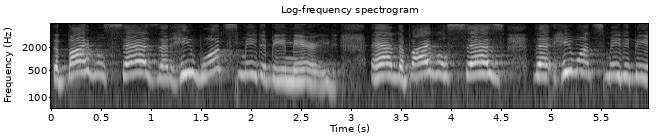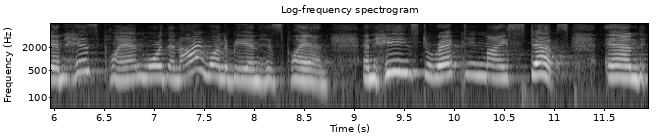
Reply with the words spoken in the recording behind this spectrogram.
the Bible says that He wants me to be married. And the Bible says that He wants me to be in His plan more than I want to be in His plan. And He's directing my steps. And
